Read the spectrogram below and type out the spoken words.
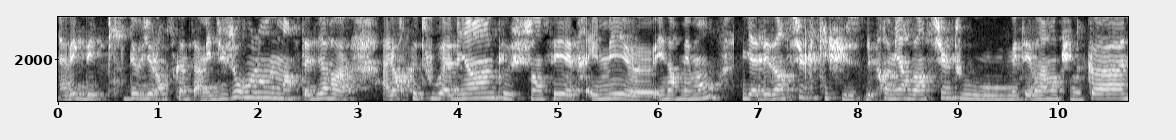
avec des pics de violence comme ça, mais du jour au lendemain, c'est-à-dire euh, alors que tout va bien, que je suis censée être aimée euh, énormément, il y a des insultes qui fusent, des premières insultes où mais t'es vraiment qu'une conne,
